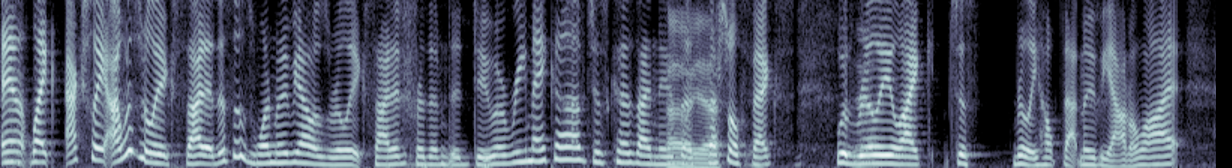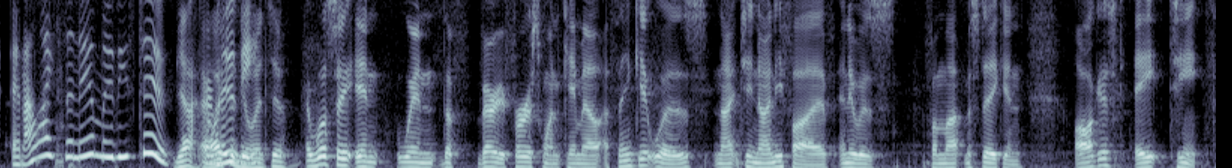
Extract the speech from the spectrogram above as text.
And like, actually, I was really excited. This was one movie I was really excited for them to do a remake of, just because I knew Oh, the yeah. special effects would really like just really help that movie out a lot. And I liked the new movies too. yeah i or like movie. the new one too I will say, in when the very first one came out, I think it was 1995, and it was, if I'm not mistaken, August 18th,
